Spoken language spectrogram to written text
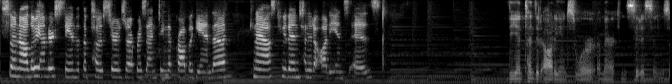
So now that we understand that the poster is representing the propaganda, can I ask who the intended audience is? The intended audience were American citizens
